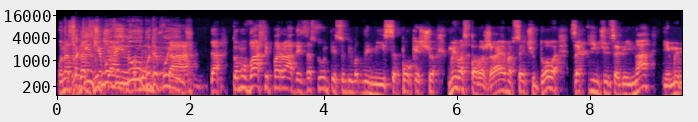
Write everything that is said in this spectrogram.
У нас Закінчимо війну, буде стан. по-іншому. Да. Тому ваші паради засуньте собі в одне місце. Поки що ми вас поважаємо, все чудово. Закінчується війна, і ми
